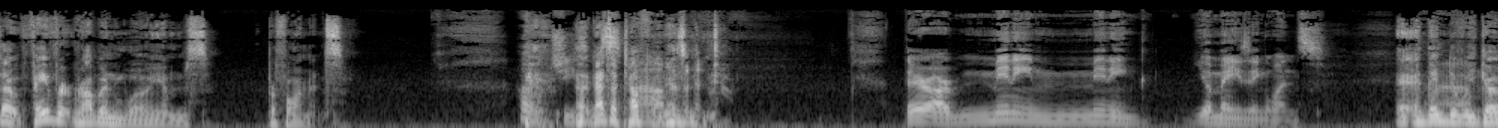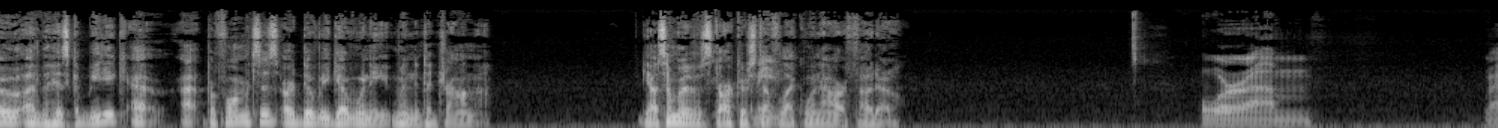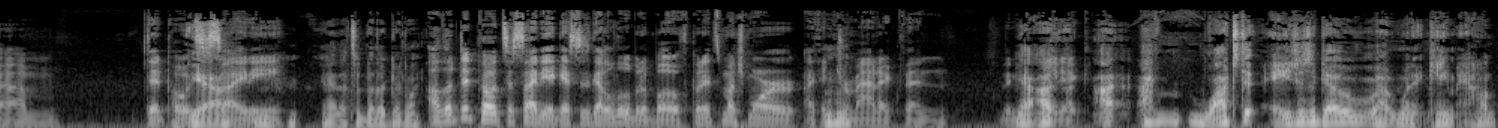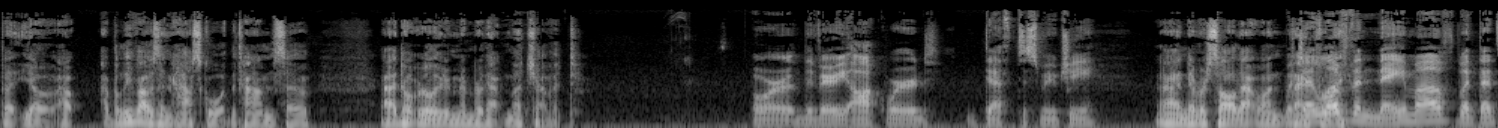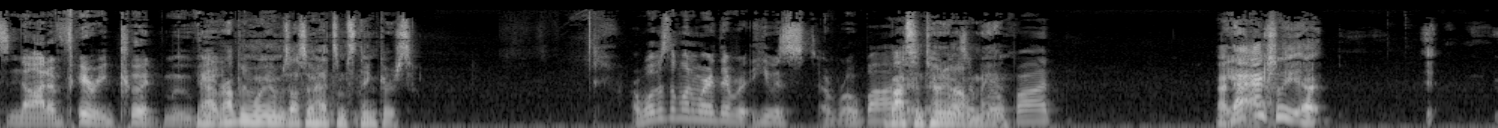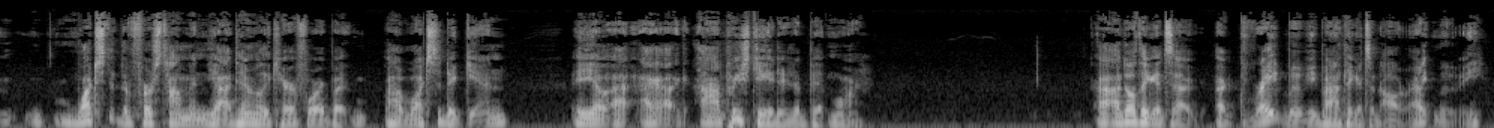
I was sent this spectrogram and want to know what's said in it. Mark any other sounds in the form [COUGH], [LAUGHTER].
So, favorite Robin Williams performance? Oh, [LAUGHS] Jesus. That's a tough one, Um, isn't it? [LAUGHS] There are many, many amazing ones. And and then do we um, go uh, his comedic uh, uh, performances, or do we go when he went into drama? You know, some of his darker stuff, mean- like One Hour Photo. Or, um, um, Dead Poets Yeah. Society. [LAUGHS] Yeah, that's another good one. Although Dead Poets Society, I guess, has got a little bit of both, but it's much more, I think, dramatic than, than Mm-hmm. Yeah, comedic. I, I I watched it ages ago uh, when it came out, but yo, I, I believe I was in high school at the time, so I don't really remember that much of it. or the very awkward Death to Smoochy, I never saw that one, which I love the name of, but that's not a [LAUGHS] very good movie. Yeah, Robin Williams also had some stinkers. Or what was the one where there were, he was a robot? Bicentennial was a Man. robot? Uh, Yeah. That actually, uh, watched it the first time, and yeah, I didn't really care for it, but I watched it again. And, you know, I, I, I appreciated it a bit more. I don't think it's a, a great movie, but I think it's an all right movie.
